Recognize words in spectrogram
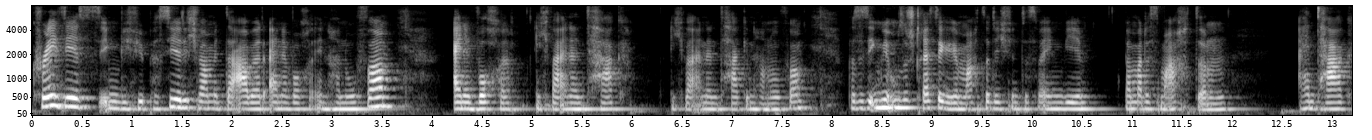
crazy. Es ist irgendwie viel passiert. Ich war mit der Arbeit eine Woche in Hannover. Eine Woche. Ich war einen Tag. Ich war einen Tag in Hannover. Was es irgendwie umso stressiger gemacht hat. Ich finde, das war irgendwie, wenn man das macht, dann ein Tag.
